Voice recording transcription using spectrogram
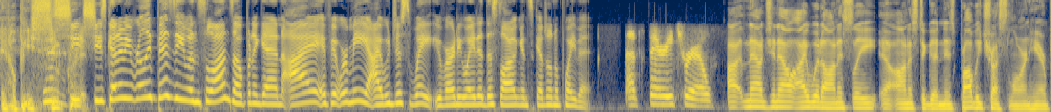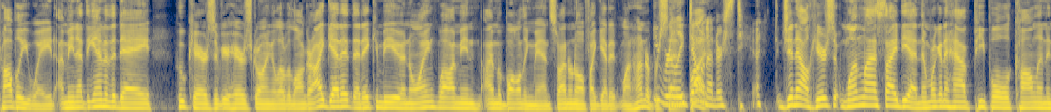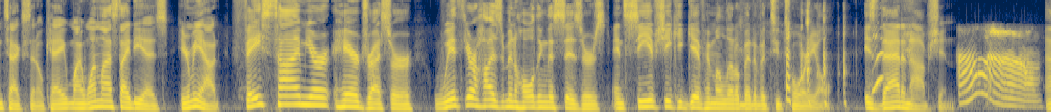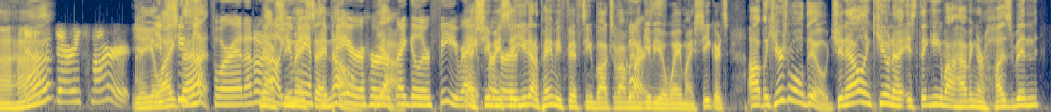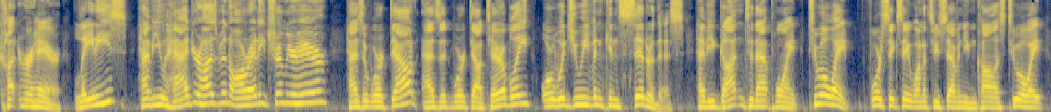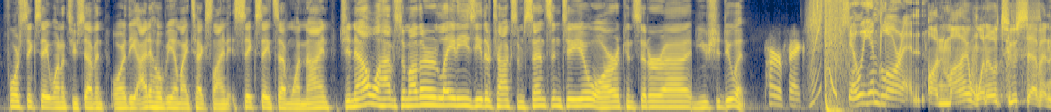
It'll be She, secret. she's going to be really busy when salons open again. I, if it were me, I would just wait. You've already waited this long and schedule an appointment. That's very true. Uh, now, Janelle, I would honestly, uh, honest to goodness, probably trust Lauren here. Probably wait. I mean, at the end of the day, who cares if your hair's growing a little bit longer? I get it that it can be annoying. Well, I mean, I'm a balding man, so I don't know if I get it 100%. You really don't understand. Janelle, here's one last idea, and then we're gonna have people call in and text in. Okay, my one last idea is hear me out. FaceTime your hairdresser with your husband holding the scissors, and see if she could give him a little bit of a tutorial. is that an option? Oh. Uh huh. That's very smart. Yeah, you if like she's that? up for it, I don't Now, know. she You may may have say to no. pay her her Yeah. regular fee, right? Yeah, she may her- say you got to pay me fifteen bucks if I'm going to give you away my secrets. Uh, but here's what we'll do: Janelle Acuna is thinking about having her husband cut her hair. Ladies, have you had your husband already trim your hair? Has it worked out? Has it worked out terribly? Or would you even consider this? Have you gotten to that point? 208 468 1027. You can call us 208 468 1027 or the Idaho BMI text line 68719. Janelle will have some other ladies either talk some sense into you or consider uh, you should do it. Perfect. Joey and Lauren. On My 1027.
